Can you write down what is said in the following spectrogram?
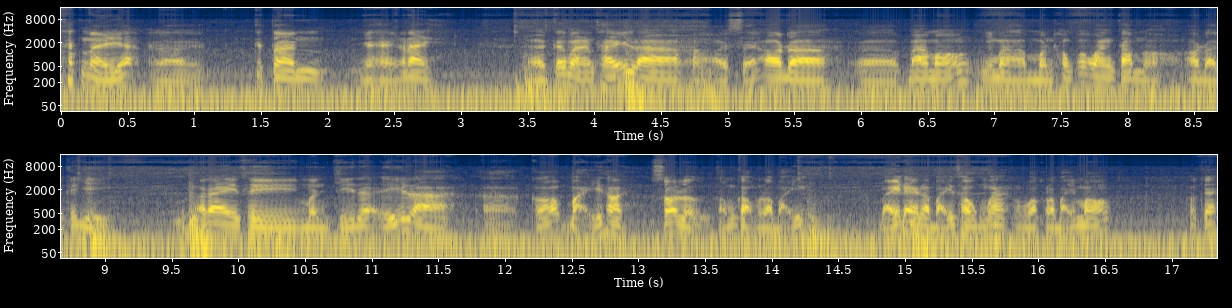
cái khách này á à, cái tên nhà hàng ở đây. À, các bạn thấy là họ sẽ order à, ba à, món nhưng mà mình không có quan tâm là họ order cái gì. Ở đây thì mình chỉ để ý là à, có 7 thôi số lượng tổng cộng là 7 7 đây là 7 thùng ha hoặc là 7 món. Ok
